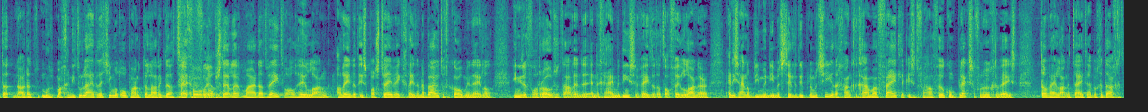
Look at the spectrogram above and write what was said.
dat, nou, dat moet, mag er niet toe leiden dat je iemand ophangt. Dan laat ik dat even Bijvoorbeeld. voorop stellen. Maar dat weten we al heel lang. Alleen dat is pas twee weken geleden naar buiten gekomen in Nederland. In ieder geval Rosenthal en de, en de geheime diensten weten dat al veel langer. En die zijn op die manier met stille diplomatie in de gang gegaan. Maar feitelijk is het verhaal veel complexer voor hun geweest... dan wij lange tijd hebben gedacht.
